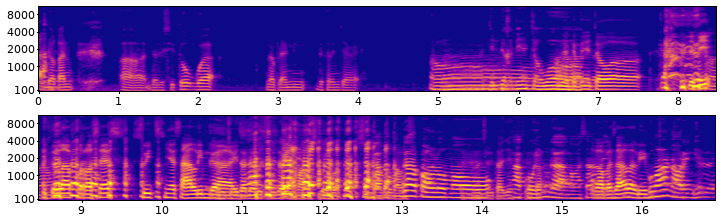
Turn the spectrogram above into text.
udah kan eh, dari situ gue nggak berani deketin cewek Oh. Jadi deketinnya cowok. Deketinnya cowok. Jadi itulah proses switchnya Salim guys. cerita deh lu cerita yang males gue sumpah gue males Enggak kalau lu mau cerita aja, cerita. enggak enggak masalah. Gak masalah Lim. Gue malah nawarin sekarang.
